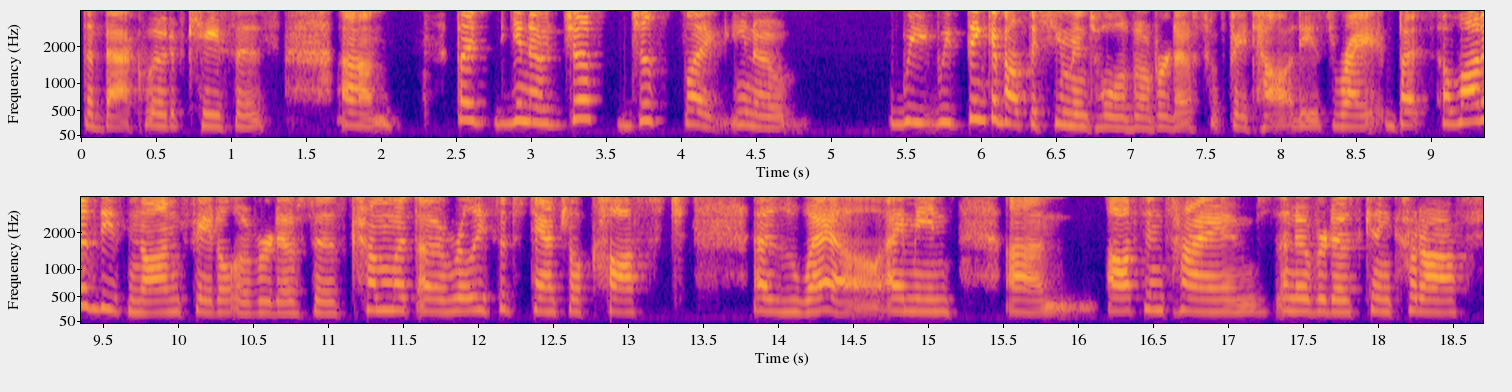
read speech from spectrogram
the backload of cases. Um, but you know, just just like you know, we we think about the human toll of overdose fatalities, right? But a lot of these non-fatal overdoses come with a really substantial cost as well. I mean, um, oftentimes an overdose can cut off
